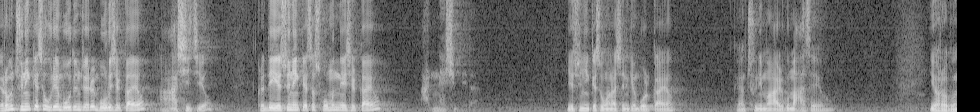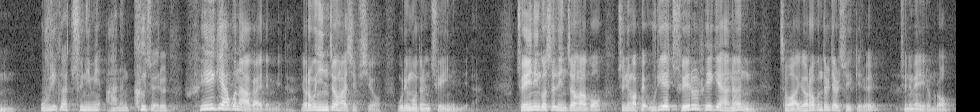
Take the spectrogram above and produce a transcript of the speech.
여러분 주님께서 우리의 모든 죄를 모르실까요? 아시지요. 그런데 예수님께서 소문 내실까요? 안 내십니다. 예수님께서 원하시는 게 뭘까요? 그냥 주님을 알고 마세요. 여러분, 우리가 주님이 아는 그 죄를 회개하고 나아가야 됩니다. 여러분 인정하십시오. 우리 모두는 죄인입니다. 죄인인 것을 인정하고 주님 앞에 우리의 죄를 회개하는 저와 여러분들 될 수 있기를 주님의 이름으로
